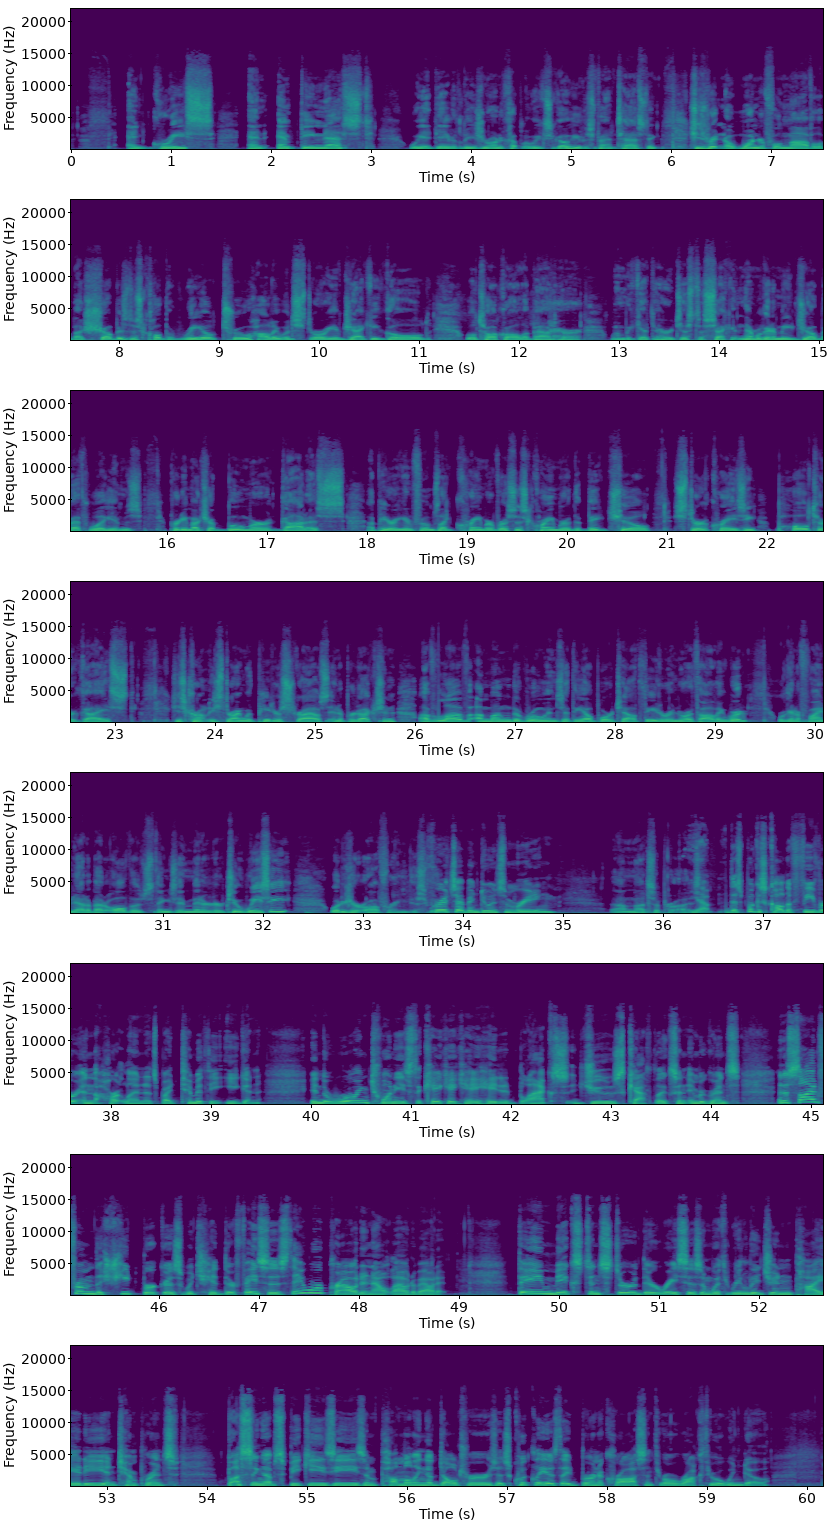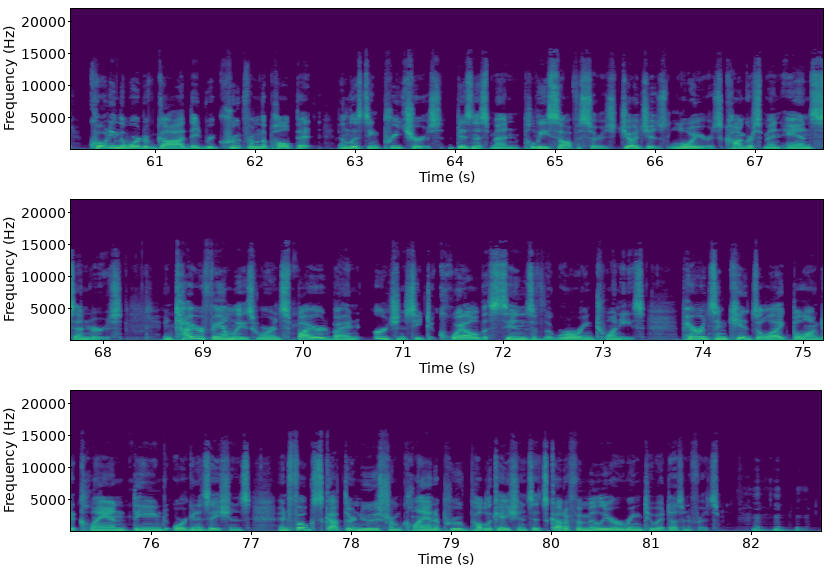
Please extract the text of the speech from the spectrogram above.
and Grease and Empty Nest. We had David Leisure on a couple of weeks ago. He was fantastic. She's written a wonderful novel about show business called The Real True Hollywood Story of Jackie Gold. We'll talk all about her when we get to her just a second. And then we're going to meet JoBeth Williams, pretty much a boomer goddess, appearing in films like Kramer versus Kramer, The Big Chill, Stir Crazy, Poltergeist. She's currently starring with Peter Strauss in a production of Love Among the Ruins at the El Portal Theater in North Hollywood. We're going to find out about all those things in a minute or two. Weezy, what is your offering this week? Fritz, I've been doing some reading. I'm not surprised. Yep. This book is called A Fever in the Heartland. It's by Timothy Egan. In the roaring 20s, the KKK hated blacks, Jews, Catholics, and immigrants. And aside from the sheet burqas which hid their faces, they were proud and out loud about it. They mixed and stirred their racism with religion, piety, and temperance, bussing up speakeasies and pummeling adulterers as quickly as they'd burn a cross and throw a rock through a window. Quoting the word of God, they'd recruit from the pulpit, enlisting preachers, businessmen, police officers, judges, lawyers, congressmen, and senators. Entire families were inspired by an urgency to quell the sins of the roaring 20s. Parents and kids alike belonged to Klan themed organizations, and folks got their news from Klan approved publications. It's got a familiar ring to it, doesn't it, Fritz?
